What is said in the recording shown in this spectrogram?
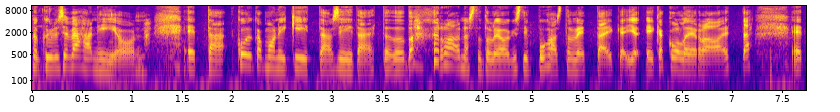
No kyllä se vähän niin on. Että kuinka moni kiittää siitä, että tuota, raanasta tulee oikeasti puhasta vettä eikä, eikä koleraa. Että et,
